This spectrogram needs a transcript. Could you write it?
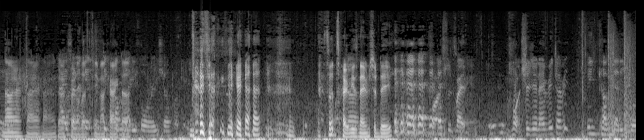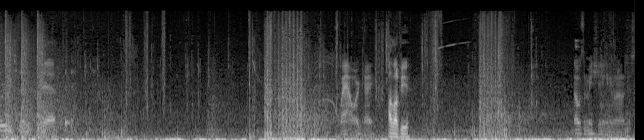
No, no, no. Go Guys, for another female character. Become 84 inch up. yeah. That's what Toby's name should be. What should, wait, what should your name be, Toby? Become 84 inch up. Yeah. Wow, okay. I love you. That wasn't me shooting anyone, I was just.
